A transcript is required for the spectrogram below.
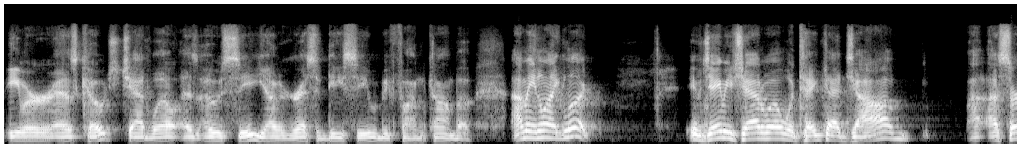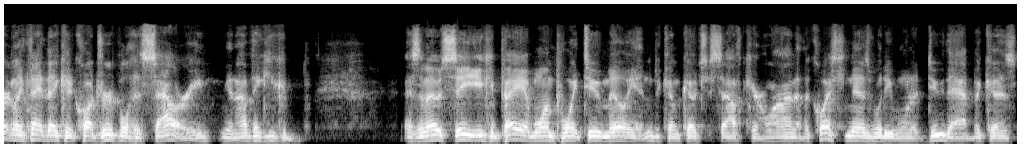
Beamer as coach, Chadwell as OC, young aggressive DC would be fun combo. I mean, like, look, if Jamey Chadwell would take that job, I, I, certainly think they could quadruple his salary. You know, I think you could, as an OC, you could pay him 1.2 million to come coach at South Carolina. The question is, would he want to do that? Because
